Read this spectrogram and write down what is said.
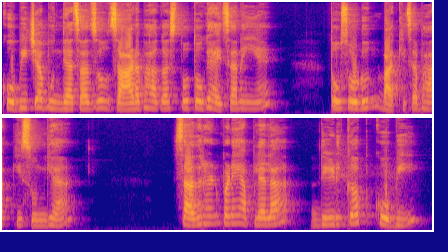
कोबीच्या बुंद्याचा जो जाड भाग असतो तो घ्यायचा नाही आहे तो सोडून बाकीचा भाग किसून घ्या. साधारणपणे आपल्याला दीड कप कोबी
